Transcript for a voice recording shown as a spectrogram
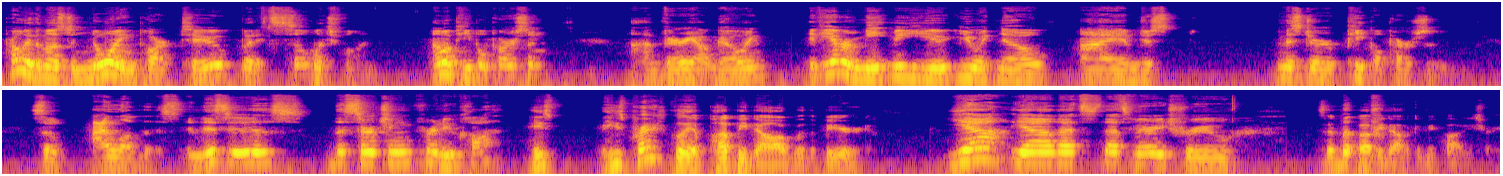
probably the most annoying part too, but it's so much fun. I'm a people person. I'm very outgoing. If you ever meet me, you you would know I am just Mr. People person. So I love this. And this is the searching for new cloth. He's he's practically a puppy dog with a beard. Yeah, yeah, that's that's very true. Except But- puppy dog can be potty trained.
